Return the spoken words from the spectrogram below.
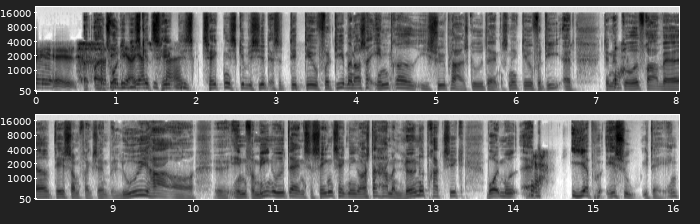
Øh, og jeg tror lige, vi skal synes, teknisk, er... teknisk skal vi sige, at altså, det, det er jo fordi, man også har ændret i sygeplejerskeuddannelsen. Ikke? Det er jo fordi, at den er ja. gået fra at være det, som for eksempel Louis har, og øh, inden for min uddannelse, sceneteknik også, der har man lønnet praktik, hvorimod at ja. I er på SU i dag. Ikke?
